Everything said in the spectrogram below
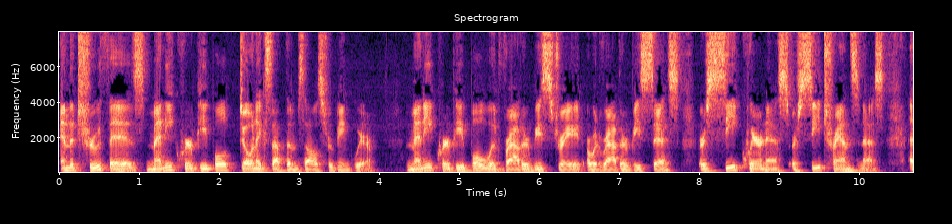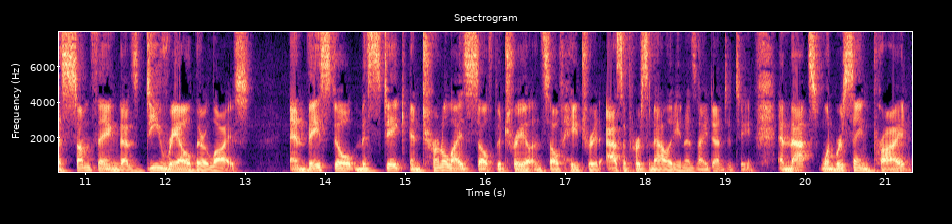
And the truth is, many queer people don't accept themselves for being queer. Many queer people would rather be straight or would rather be cis or see queerness or see transness as something that's derailed their lives. And they still mistake internalized self betrayal and self hatred as a personality and as an identity. And that's when we're saying pride,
